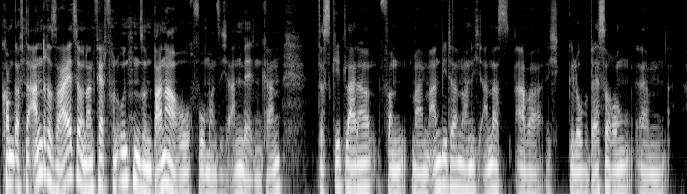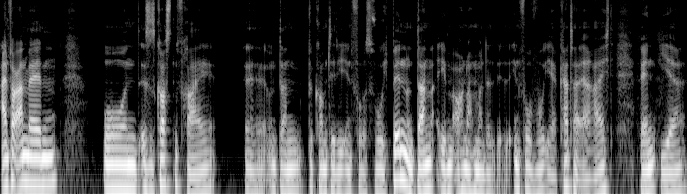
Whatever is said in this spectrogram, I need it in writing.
kommt auf eine andere Seite und dann fährt von unten so ein Banner hoch, wo man sich anmelden kann. Das geht leider von meinem Anbieter noch nicht anders, aber ich gelobe Besserung. Ähm, einfach anmelden und es ist kostenfrei äh, und dann bekommt ihr die Infos, wo ich bin und dann eben auch nochmal die Info, wo ihr Cutter erreicht, wenn ihr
